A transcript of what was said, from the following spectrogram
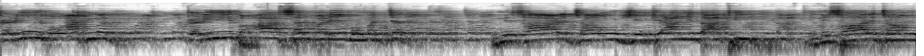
کریم ہو احمد قریب آ سرور ممجد۔ نثار جاؤں یہ کیا ندا تھی؟ نثار جاؤں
